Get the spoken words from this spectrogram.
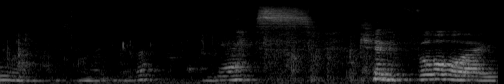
Ooh, this one might be better. Yes. Good boy.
